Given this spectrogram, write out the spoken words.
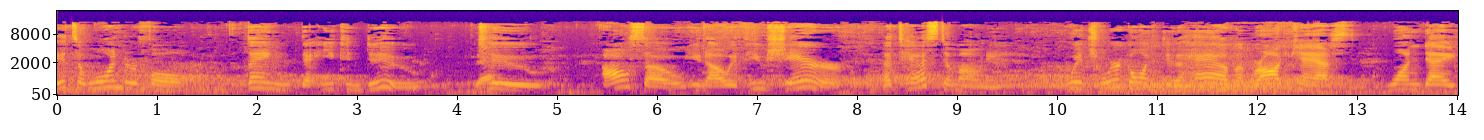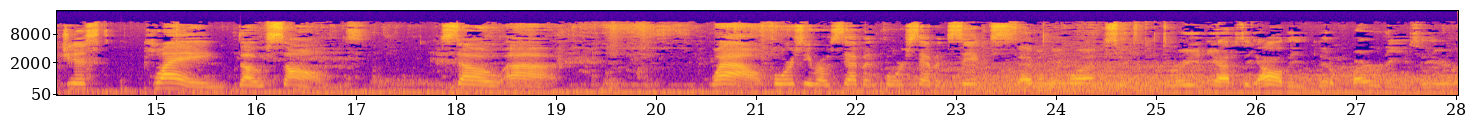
it's a wonderful thing that you can do Yeah. to also, you know, if you share a testimony, which we're going to have a broadcast one day just playing those songs. So, uh, wow, 407 476. 7163. And you got to see all these little birdies here.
